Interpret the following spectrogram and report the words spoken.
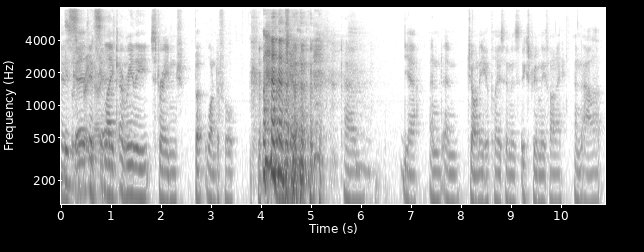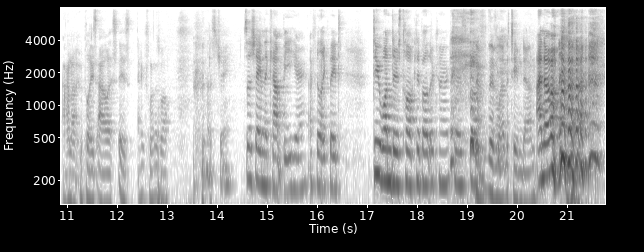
he's it's, good. it's he's like a really strange but wonderful friendship. um, yeah, and and Johnny who plays him is extremely funny, and Ala- Anna who plays Alice is excellent as well. That's true. It's a shame they can't be here. I feel like they'd do wonders talking about their characters. But They've they've let the team down. I know.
